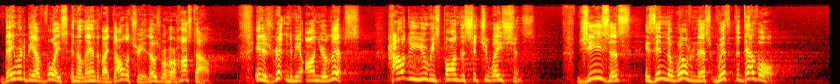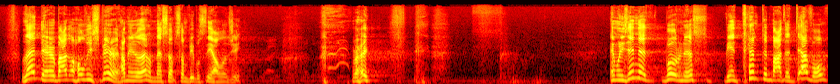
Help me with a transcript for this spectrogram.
They were to be a voice in a land of idolatry, and those were her hostile. It is written to be on your lips. How do you respond to situations? Jesus is in the wilderness with the devil, led there by the Holy Spirit. How many know that'll mess up some people's theology? right? And when he's in the wilderness, being tempted by the devil,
